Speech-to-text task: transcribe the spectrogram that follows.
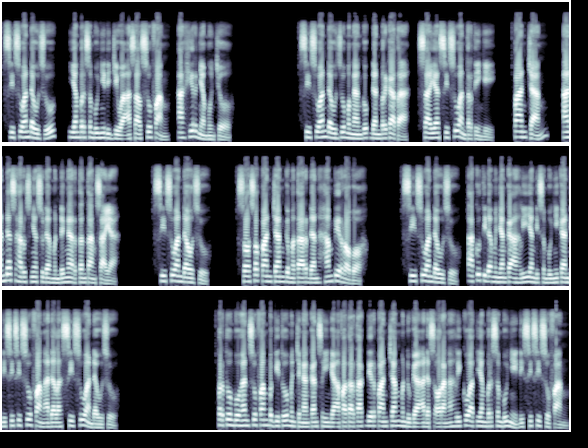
Si Suan Dausu, yang bersembunyi di jiwa asal Sufang, akhirnya muncul. Si Suan Dausu mengangguk dan berkata, saya Si Suan tertinggi. Pancang, Anda seharusnya sudah mendengar tentang saya. Si Suan Dausu. Sosok Pancang gemetar dan hampir roboh. Si Suan Dausu. Aku tidak menyangka ahli yang disembunyikan di sisi Sufang adalah Si Suan Dausu. Pertumbuhan Sufang begitu mencengangkan sehingga avatar takdir pancang menduga ada seorang ahli kuat yang bersembunyi di sisi Sufang.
